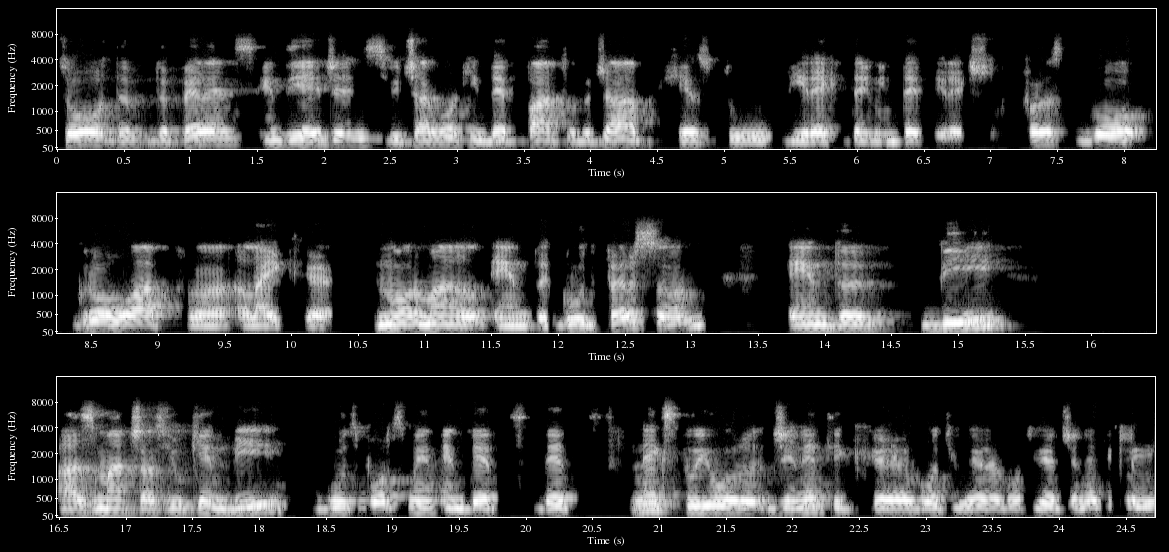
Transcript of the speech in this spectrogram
So the, the parents and the agents which are working that part of the job has to direct them in that direction. First, go grow up uh, like a normal and good person and uh, be as much as you can be good sportsman and that that next to your genetic uh, what you have what you have genetically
